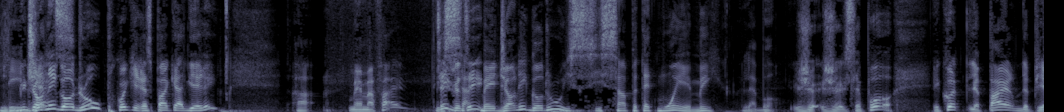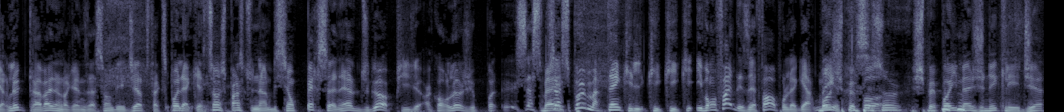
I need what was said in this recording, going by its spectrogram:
les Johnny Gaudreau, pourquoi il reste pas à Calgary? Ah. Même affaire. mais Johnny Gaudreau, il, se sent peut-être moins aimé là-bas. Je je sais pas. Écoute, le père de Pierre-Luc travaille dans l'organisation des Jets. Fait que c'est pas la question. Je pense que c'est une ambition personnelle du gars. Puis encore là, j'ai pas. Ça, ben- se peut, Martin, qu'ils vont faire des efforts pour le garder. Moi, je peux pas. Je peux pas imaginer que les Jets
